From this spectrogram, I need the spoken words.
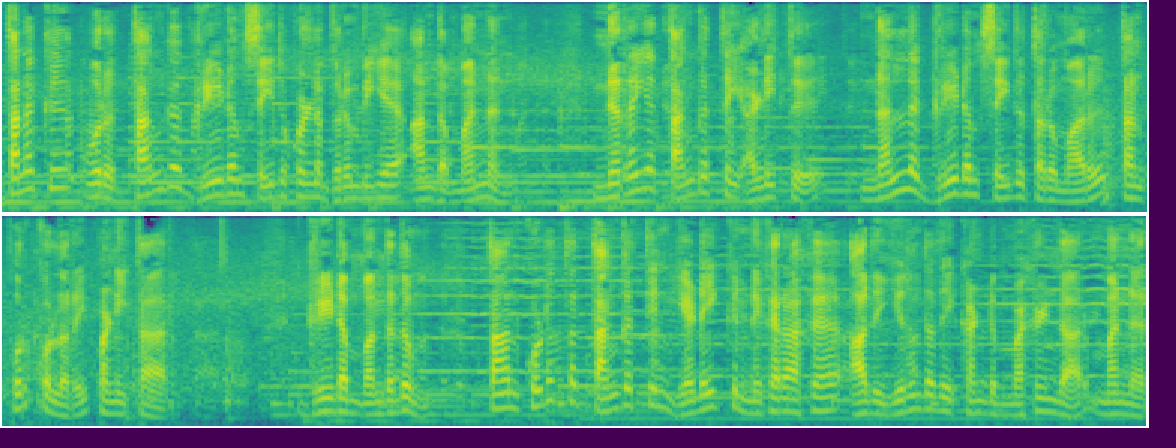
தனக்கு ஒரு தங்க கிரீடம் செய்து கொள்ள விரும்பிய அந்த மன்னன் நிறைய தங்கத்தை அளித்து நல்ல கிரீடம் செய்து தருமாறு தன் பொற்கொள்ளரை பணித்தார். கிரீடம் வந்ததும் தான் கொடுத்த தங்கத்தின் எடைக்கு நிகராக அது இருந்ததைக் கண்டு மகிழ்ந்தார் மன்னர்.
